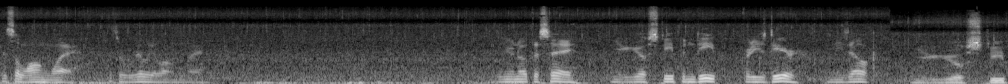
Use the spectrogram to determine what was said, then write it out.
that's a long way. That's a really long way. You don't know what they say. You go steep and deep for these deer and these elk. You go steep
